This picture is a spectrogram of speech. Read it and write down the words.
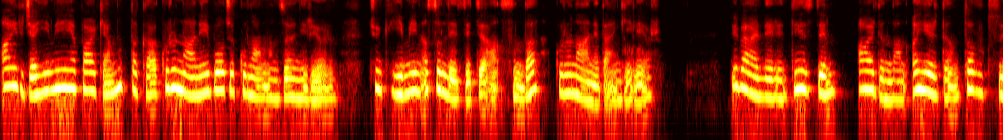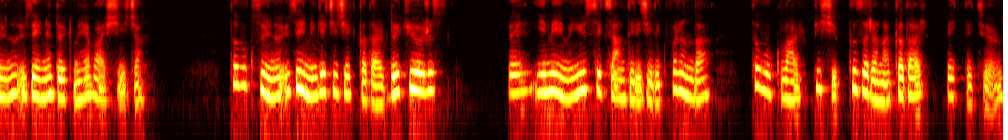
Ayrıca yemeği yaparken mutlaka kuru naneyi bolca kullanmanızı öneriyorum. Çünkü yemeğin asıl lezzeti aslında kuru naneden geliyor. Biberleri dizdim. Ardından ayırdığım tavuk suyunu üzerine dökmeye başlayacağım. Tavuk suyunu üzerine geçecek kadar döküyoruz ve yemeğimi 180 derecelik fırında tavuklar pişip kızarana kadar bekletiyorum.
